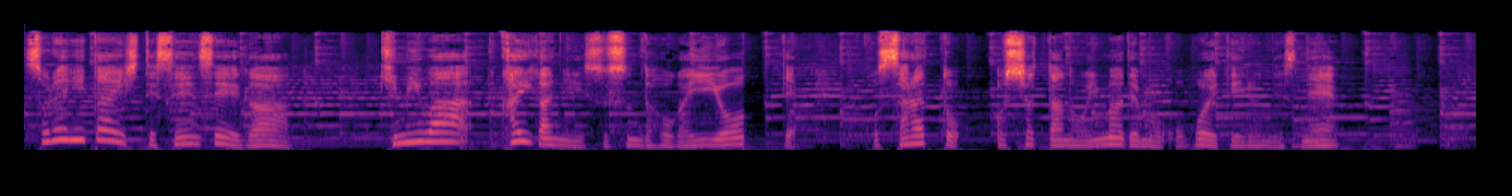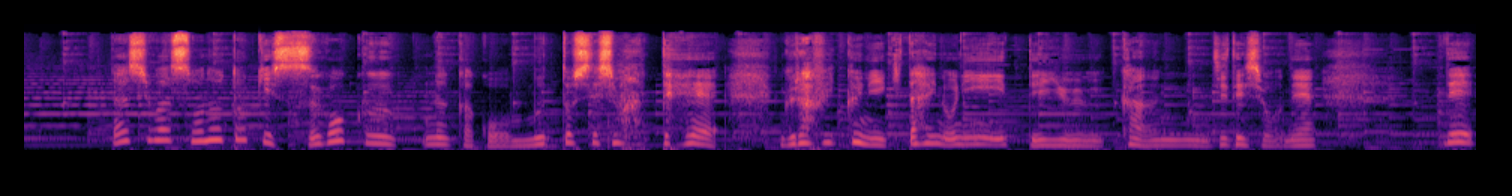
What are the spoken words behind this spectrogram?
それに対して先生が「君は絵画に進んだ方がいいよ」ってこうさらっとおっしゃったのを今でも覚えているんですね。私はその時すごくなんかこうムッとしてしまって グラフィックに行きたいのにっていう感じでしょうね。で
